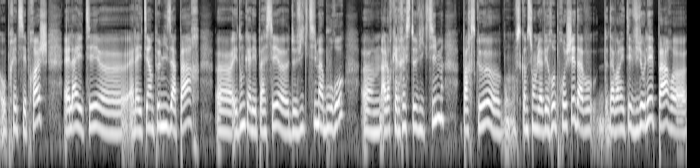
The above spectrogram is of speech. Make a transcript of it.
auprès de ses proches, elle a été elle a été un peu mise à part et donc elle est passée euh, de victime à bourreau, euh, alors qu'elle reste victime parce que euh, bon, c'est comme si on lui avait reproché d'avoir été violée par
